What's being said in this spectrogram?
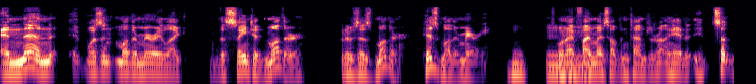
and then it wasn't Mother Mary like the sainted mother, but it was his mother, his mother Mary. So when I Mhm. find myself in times of wrong, he had he had some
